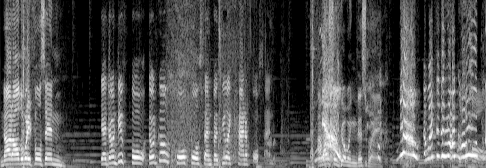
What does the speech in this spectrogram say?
Not all the way full send. Yeah, don't do full. Don't go full full send, but do like kind of full send. I'm No! also going this way. No! I went to the wrong Oh, hole. hole.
